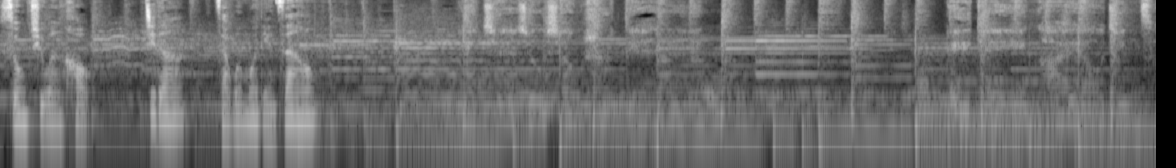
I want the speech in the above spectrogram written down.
送去问候。记得在文末点赞哦。一切就像是电影，比电影还要精彩。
